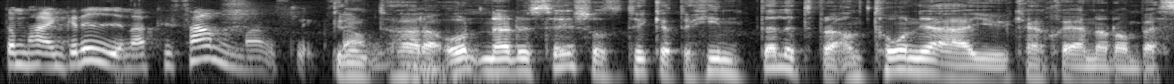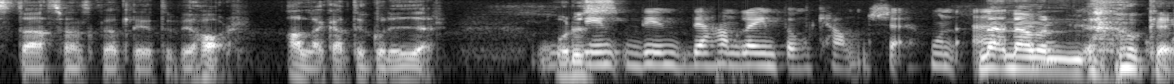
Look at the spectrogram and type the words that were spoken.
de här grejerna tillsammans. Liksom. Grymt att höra. Och när du säger så så tycker jag att du hintar lite för Antonia är ju kanske en av de bästa svenska atleter vi har. Alla kategorier. Du... Det, det, det handlar inte om kanske, hon är Nej, nej men okej.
